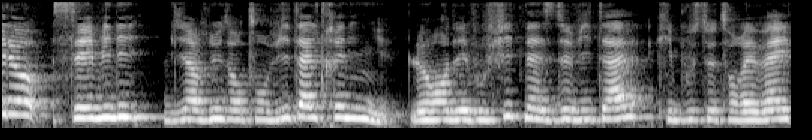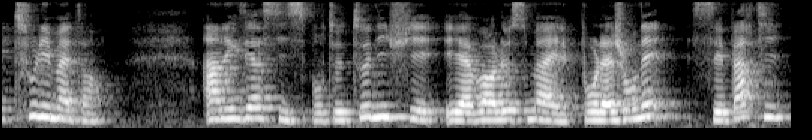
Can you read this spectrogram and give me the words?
Hello, c'est Émilie. Bienvenue dans ton Vital Training, le rendez-vous fitness de Vital qui booste ton réveil tous les matins. Un exercice pour te tonifier et avoir le smile pour la journée, c'est parti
